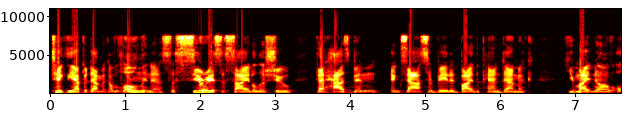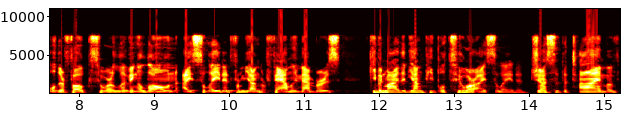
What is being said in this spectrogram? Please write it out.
Take the epidemic of loneliness, a serious societal issue that has been exacerbated by the pandemic. You might know of older folks who are living alone, isolated from younger family members. Keep in mind that young people too are isolated. Just at the time of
